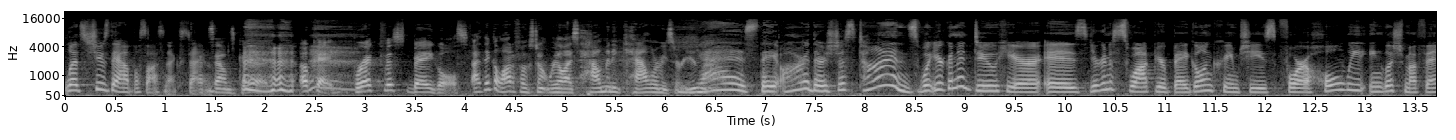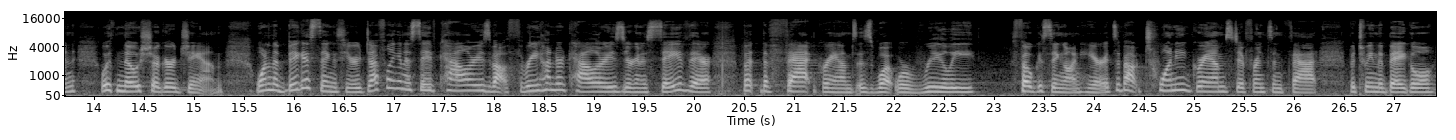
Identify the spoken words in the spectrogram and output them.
Let's choose the applesauce next time. Sounds good. okay, breakfast bagels. I think a lot of folks don't realize how many calories are in them. Yes, they are. There's just tons. What you're going to do here is you're going to swap your bagel and cream cheese for a whole wheat English muffin with no sugar jam. One of the biggest things here, you're definitely going to save calories, about 300 calories you're going to save there, but the fat grams is what we're really focusing on here. It's about 20 grams difference in fat between the bagel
